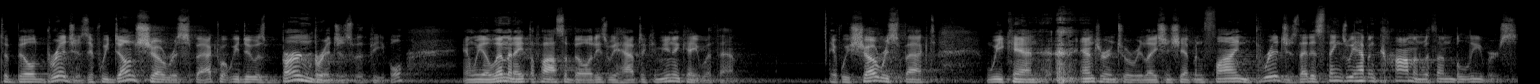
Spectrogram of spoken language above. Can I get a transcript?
to build bridges. If we don't show respect, what we do is burn bridges with people, and we eliminate the possibilities we have to communicate with them. If we show respect, we can enter into a relationship and find bridges. That is, things we have in common with unbelievers.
